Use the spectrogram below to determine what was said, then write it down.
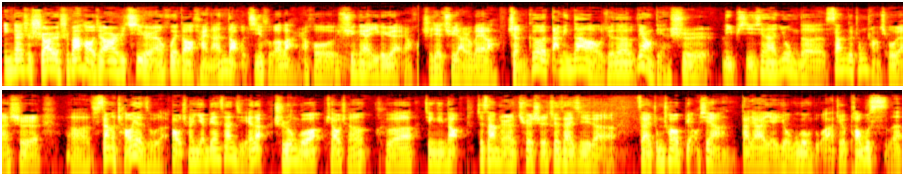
应该是十二月十八号，这二十七个人会到海南岛集合吧，然后训练一个月，然后直接去亚洲杯了。整个大名单啊，我觉得亮点是里皮现在用的三个中场球员是。呃，三个朝鲜族的，号称延边三杰的池忠国、朴成和金敬道，这三个人确实这赛季的在中超表现啊，大家也有目共睹啊，这个跑不死。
